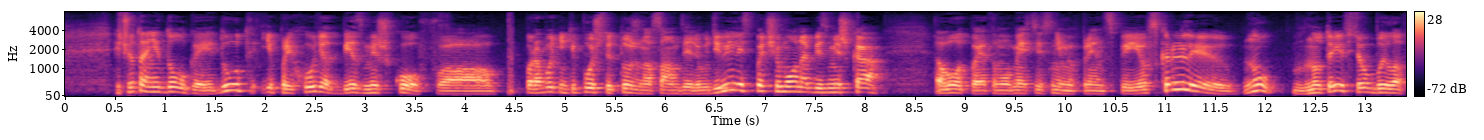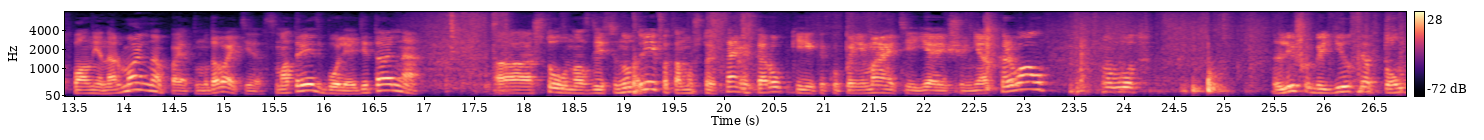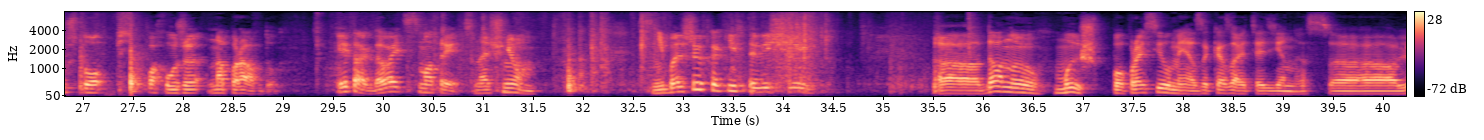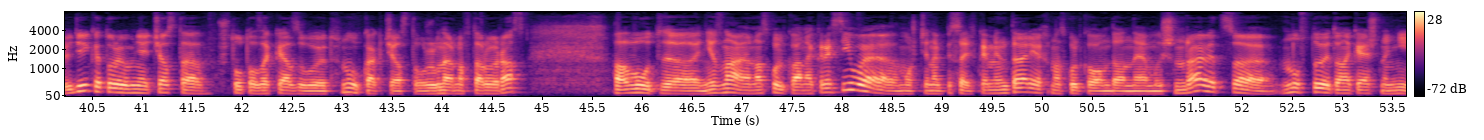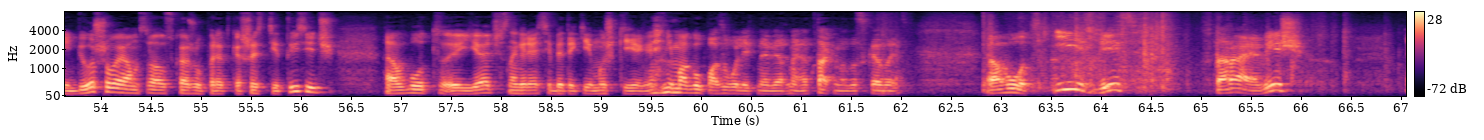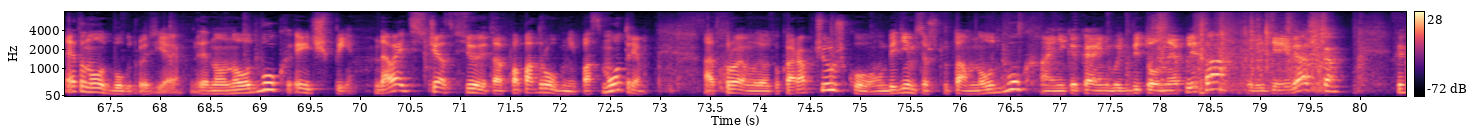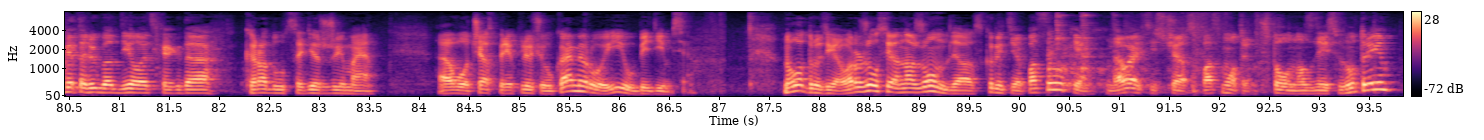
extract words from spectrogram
И что-то они долго идут и приходят без мешков. А, работники почты тоже на самом деле удивились, почему она без мешка. Вот, поэтому вместе с ними, в принципе, ее вскрыли. Ну, внутри все было вполне нормально, поэтому давайте смотреть более детально, а, что у нас здесь внутри, потому что сами коробки, как вы понимаете, я еще не открывал. Вот, лишь убедился в том, что все похоже на правду. Итак, давайте смотреть. Начнем с небольших каких-то вещей. А, данную мышь попросил меня заказать один из а, людей, которые у меня часто что-то заказывают. Ну, как часто, уже, наверное, второй раз. А вот, э, не знаю, насколько она красивая, можете написать в комментариях, насколько вам данная мышь нравится. Ну, стоит она, конечно, не дешево, я вам сразу скажу, порядка 6 тысяч. А вот я, честно говоря, себе такие мышки не могу позволить, наверное, так надо сказать. А вот, и здесь вторая вещь. Это ноутбук, друзья. Это ноутбук HP. Давайте сейчас все это поподробнее посмотрим. Откроем вот эту коробчушку, убедимся, что там ноутбук, а не какая-нибудь бетонная плита или деревяшка, как это любят делать, когда крадут содержимое. А вот, сейчас переключу камеру и убедимся. Ну вот, друзья, вооружился я ножом для скрытия посылки. Давайте сейчас посмотрим, что у нас здесь внутри.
